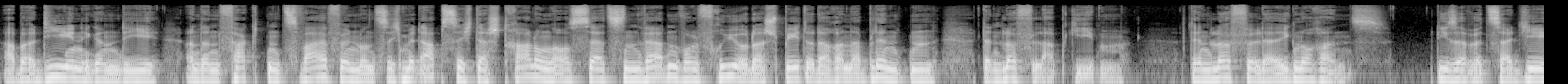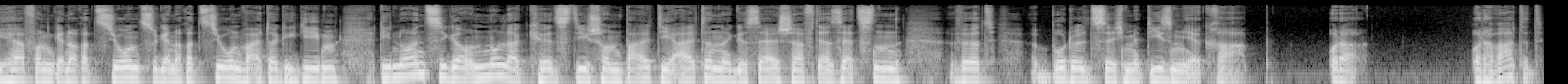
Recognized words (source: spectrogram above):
aber diejenigen, die an den Fakten zweifeln und sich mit Absicht der Strahlung aussetzen, werden wohl früher oder später daran erblinden, den Löffel abgeben. Den Löffel der Ignoranz. Dieser wird seit jeher von Generation zu Generation weitergegeben. Die 90er und Nuller Kids, die schon bald die alternde Gesellschaft ersetzen wird, buddelt sich mit diesem ihr Grab. Oder oder wartet,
